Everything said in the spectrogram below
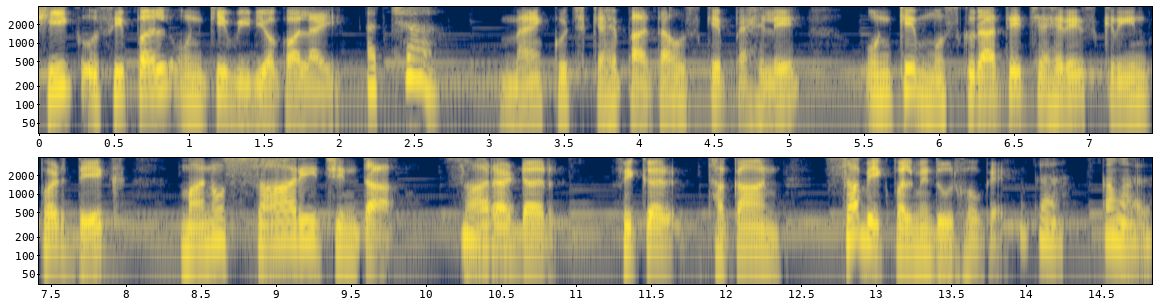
ठीक उसी पल उनकी वीडियो कॉल आई। अच्छा। मैं कुछ कह पाता उसके पहले उनके मुस्कुराते चेहरे स्क्रीन पर देख मानो सारी चिंता सारा डर फिकर थकान सब एक पल में दूर हो गए। कमाल।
